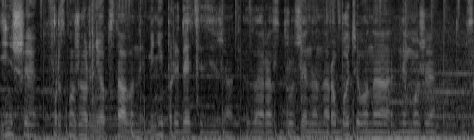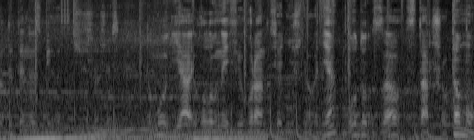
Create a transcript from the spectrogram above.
інші форс-мажорні обставини, мені прийдеться з'їжджати. Зараз дружина на роботі, вона не може там, за дитиною збігати чи ще щось. Тому я головний фігурант сьогоднішнього дня буду за старшого. Тому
